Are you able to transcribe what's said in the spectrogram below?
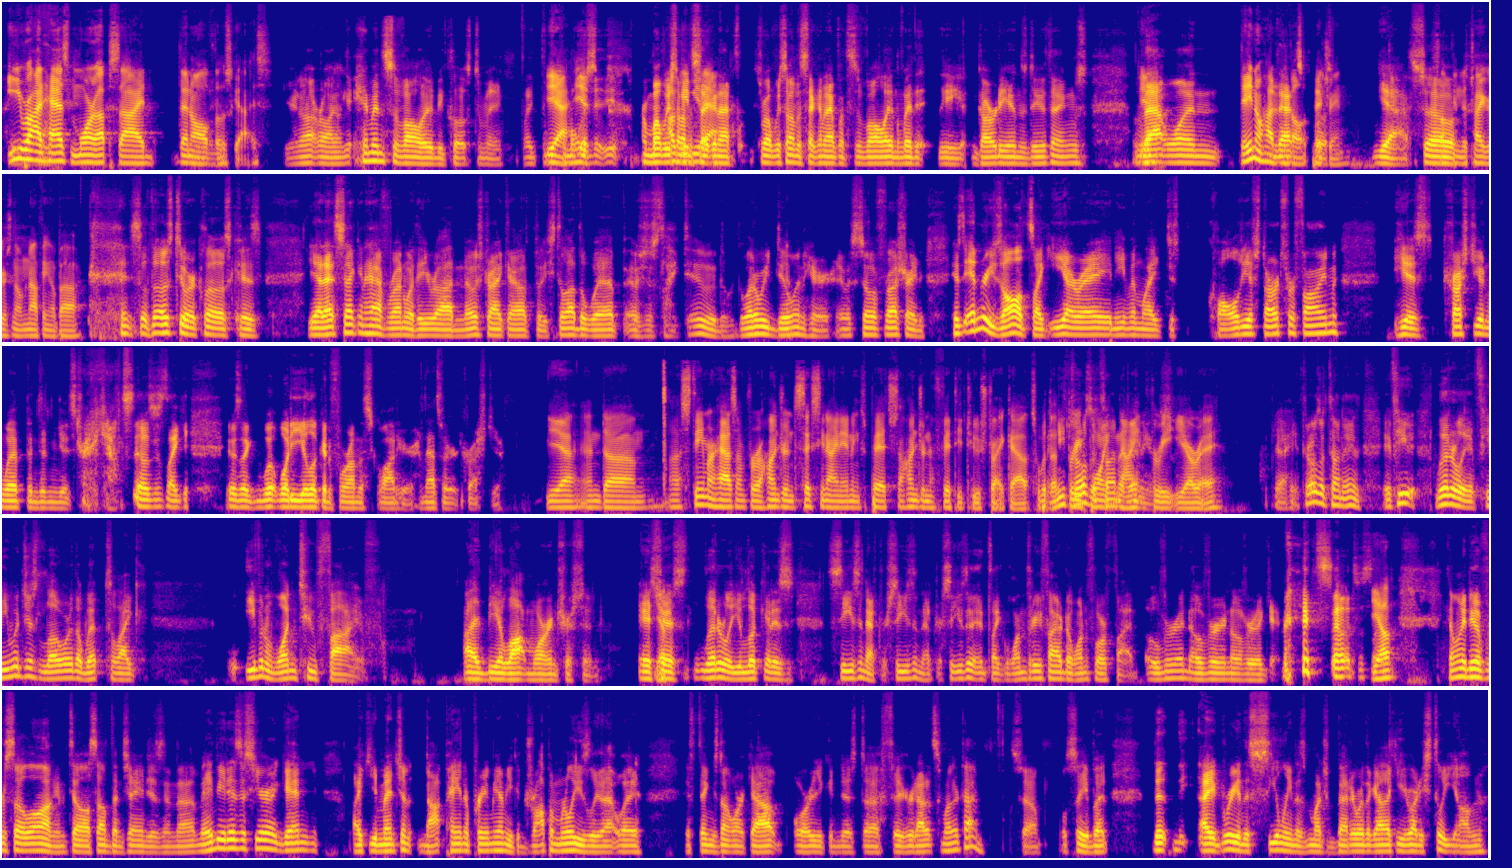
Erod has more upside than all of those guys. You're not wrong. Him and Civale would be close to me. Like Yeah, from what, yeah, we, from what we saw in the second that. half, from what we saw in the second half with Civale and the way that the Guardians do things, Yeah. that one, they know how to develop close. pitching. yeah. So Something the Tigers know nothing about. so those two are close because yeah, that second half run with Erod, no strikeouts, but he still had the whip. It was just like, dude, what are we doing here? It was so frustrating. His end results, like ERA and even like just quality of starts, were fine. He has crushed you in whip and didn't get strikeouts. It was just like it was like, what what are you looking for on the squad here? And that's where it crushed you. Yeah, and um, uh, Steamer has him for 169 innings pitched, 152 strikeouts with And a he throws a 3.93. ERA. Yeah, he throws a ton of innings. If he literally, if he would just lower the whip to like even one two five, I'd be a lot more interested. It's Yep. just literally you look at his season after season after season. It's like one three five to one four five over and over and over again. so it's just like, can only do it for so long until something changes. And uh, maybe it is this year again. Like you mentioned, not paying a premium, you could drop them real easily that way if things don't work out, or you can just uh, figure it out at some other time. So we'll see. But the, the I agree, the ceiling is much better with a guy like you. Already still young,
